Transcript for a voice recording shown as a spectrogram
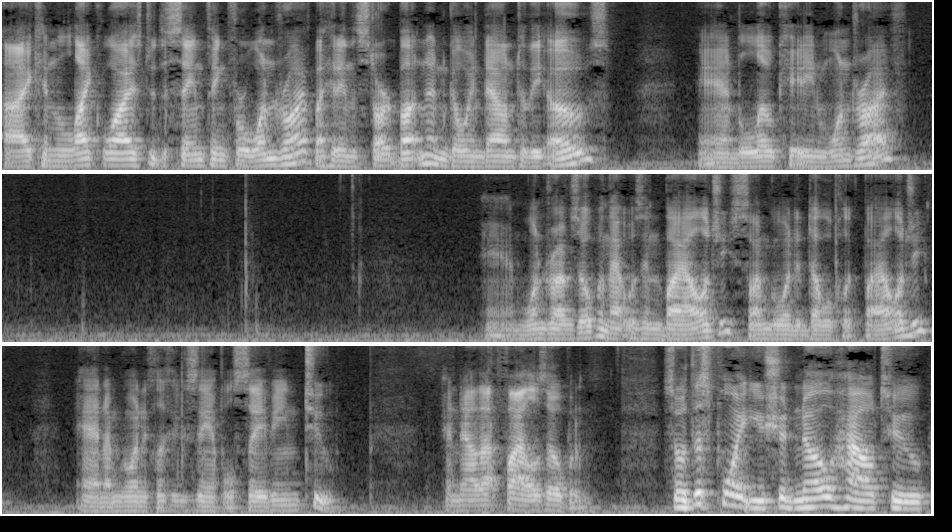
I can likewise do the same thing for OneDrive by hitting the start button and going down to the O's and locating OneDrive. And OneDrive is open. That was in biology, so I'm going to double click biology and I'm going to click example saving two. And now that file is open. So at this point you should know how to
